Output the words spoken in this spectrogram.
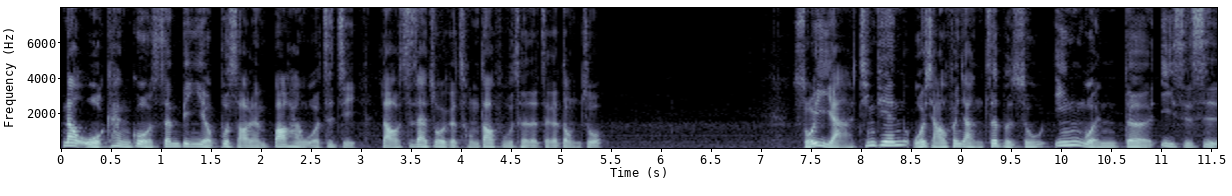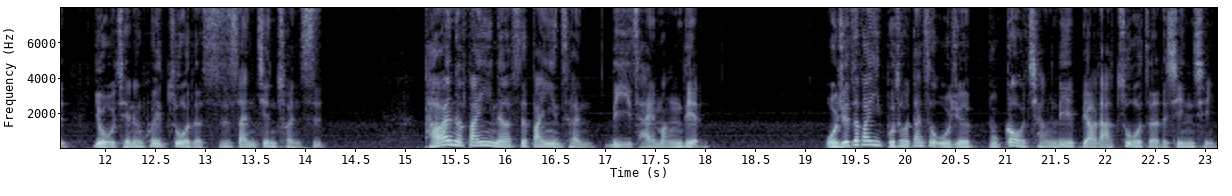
那我看过身边也有不少人，包含我自己，老是在做一个重蹈覆辙的这个动作。所以呀，今天我想要分享这本书，英文的意思是有钱人会做的十三件蠢事。台湾的翻译呢是翻译成理财盲点。我觉得这翻译不错，但是我觉得不够强烈表达作者的心情。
